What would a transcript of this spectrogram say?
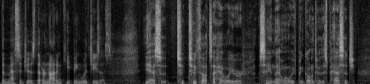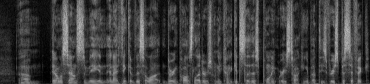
the messages that are not in keeping with Jesus. Yeah, so two two thoughts I had while you were saying that when we've been going through this passage. Um, it almost sounds to me, and, and I think of this a lot during Paul's letters when he kind of gets to this point where he's talking about these very specific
